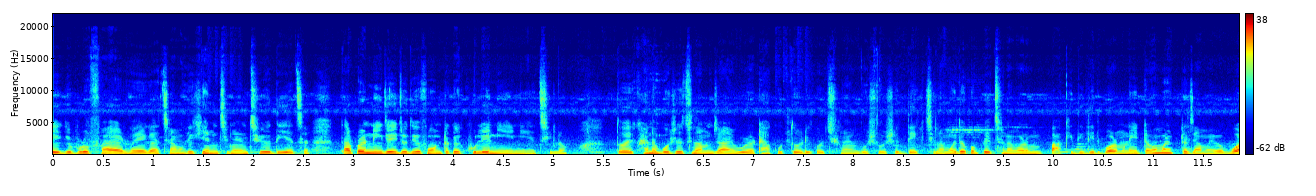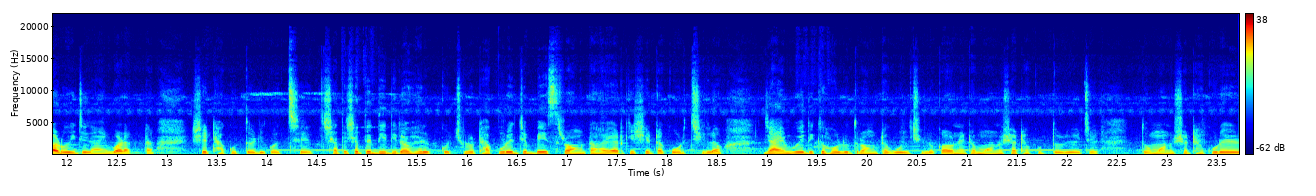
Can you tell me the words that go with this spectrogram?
রেগে পুরো ফায়ার হয়ে গেছে, আমাকে খেমচি মেমচিও দিয়েছে। তারপর নিজেই যদিও ফোনটাকে খুলে নিয়ে নিয়েছিল। তো এখানে বসেছিলাম জামাইবুড়া ঠাকুর তৈরি করছিলাম, আমি বসে বসে দেখছিলাম। ওই দেখো পেছনে আমার পাখি দিদির বর মানে এটাও আমার একটা জামাইবাবু, আর ওই যে জামাইবর একটা, সে ঠাকুর তৈরি করছে। সাথে সাথে দিদিরাও হেল্প করছিল। ঠাকুরের যে বেস রঙটা হয় আর কি, সেটা করছিল। জামাইবু এদিকে হলুদ রঙটা গুলছিল, কারণ এটা মনসা ঠাকুর তৈরি হয়েছে। তো মনসা ঠাকুরের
